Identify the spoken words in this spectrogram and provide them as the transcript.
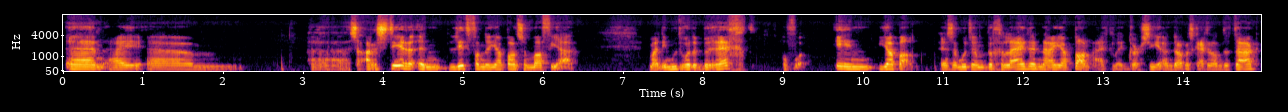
En hij, ehm, eh, ze arresteren een lid van de Japanse maffia. Maar die moet worden berecht of in Japan. En ze moeten hem begeleiden naar Japan eigenlijk. Garcia en Douglas krijgen dan de taak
